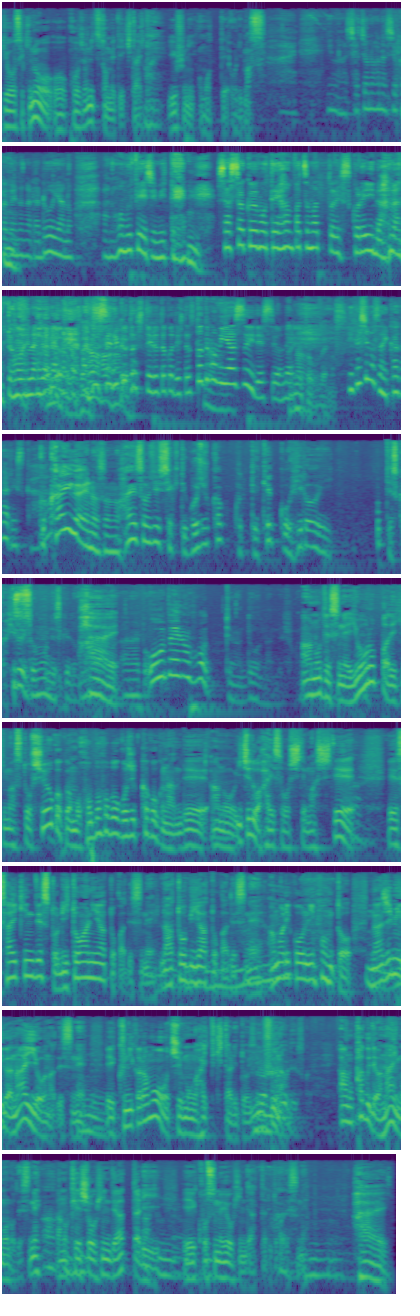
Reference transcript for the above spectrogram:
業績の向上に努めていきたいとい。うふうにに思っております。はい。今、社長の話を伺いながら、うん、ローヤのあのホームページ見て、うん、早速、もう低反発マットレス、これいいななんて思いながら、セレクトしているところでした、とても見やすいですよね。ありがとうございます。東野さん、いかがですか？海外のその配送実績って50か国って結構広いですか、広いと思うんですけども、はい、あのやっぱ欧米の方っていうのはどうなんあのですね、ヨーロッパでいきますと、主要国はもうほぼほぼ50カ国なんで、あの、一度は配送してまして、はい、えー、最近ですとリトアニアとかですね、ラトビアとかですね、あまりこう日本と馴染みがないようなですね、えー、国からも注文が入ってきたりというふうな。あの家具ではないものですね、あの化粧品であったり、えー、コスメ用品であったりとかですね。はい、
